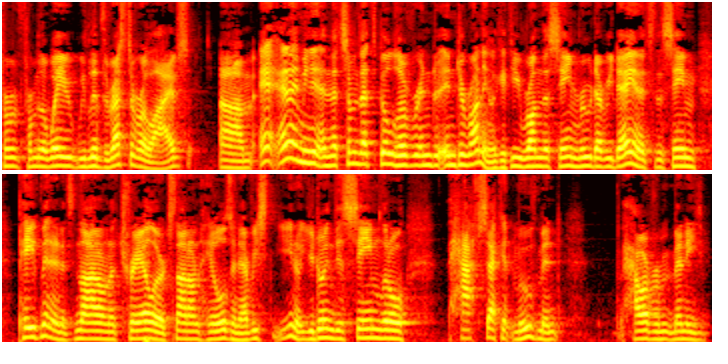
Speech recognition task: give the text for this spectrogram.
for, from the way we live the rest of our lives um, and, and I mean, and that's some of that spills over into, into running. Like if you run the same route every day and it's the same pavement and it's not on a trail or it's not on hills and every, you know, you're doing the same little half second movement, however many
